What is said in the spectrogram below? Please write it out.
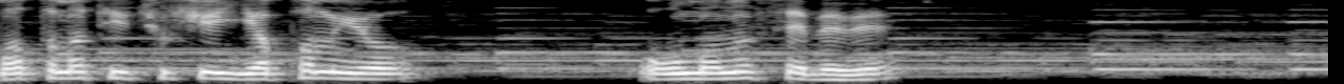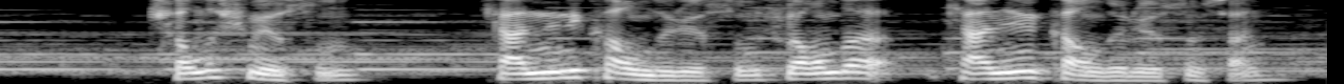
matematiği Türkçeyi yapamıyor olmanın sebebi çalışmıyorsun. Kendini kandırıyorsun. Şu anda kendini kandırıyorsun sen.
